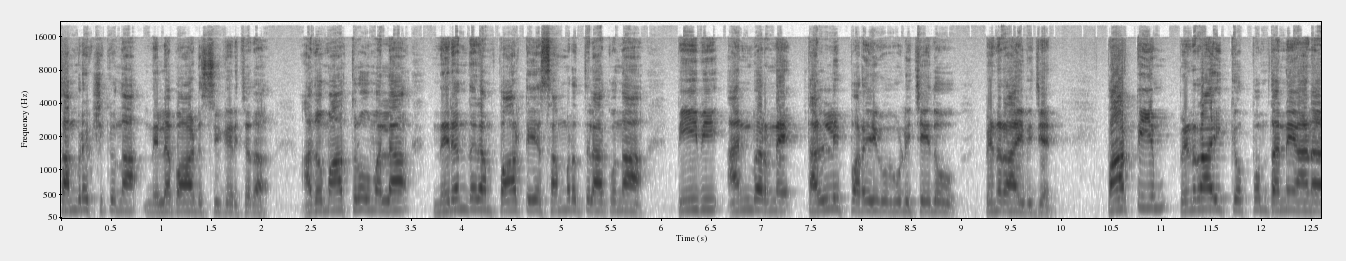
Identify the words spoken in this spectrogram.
സംരക്ഷിക്കുന്ന നിലപാട് സ്വീകരിച്ചത്. അതുമാത്രവുമല്ല നിരന്തരം പാർട്ടിയെ സമ്മർദ്ദത്തിലാക്കുന്ന പി വി അൻവറിനെ തള്ളിപ്പറയുക കൂടി ചെയ്തു പിണറായി വിജയൻ. പാർട്ടിയും പിണറായിക്കൊപ്പം തന്നെയാണ്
